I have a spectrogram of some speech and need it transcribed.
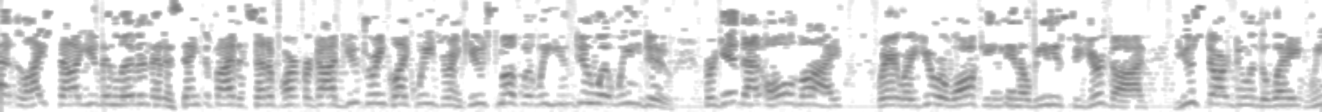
that lifestyle you've been living that is sanctified and set apart for God, you drink like we drink, you smoke what we you do what we do. Forget that old life where, where you were walking in obedience to your God, you start doing the way we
